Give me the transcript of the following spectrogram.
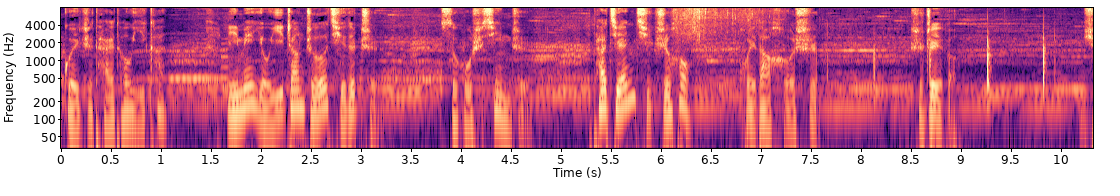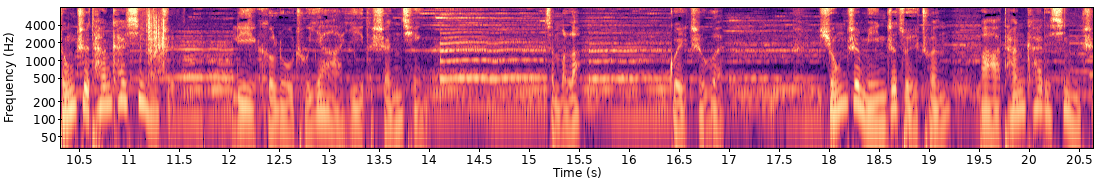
桂枝抬头一看，里面有一张折起的纸，似乎是信纸。她捡起之后，回到合适，是这个。熊志摊开信纸，立刻露出讶异的神情。怎么了？桂枝问。熊志抿着嘴唇，把摊开的信纸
